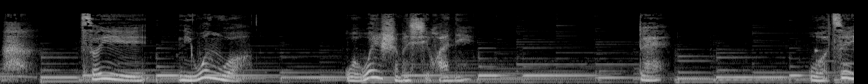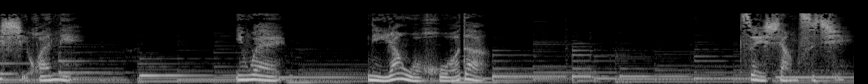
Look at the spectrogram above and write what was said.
所以你问我，我为什么喜欢你？对，我最喜欢你，因为你让我活的最像自己。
